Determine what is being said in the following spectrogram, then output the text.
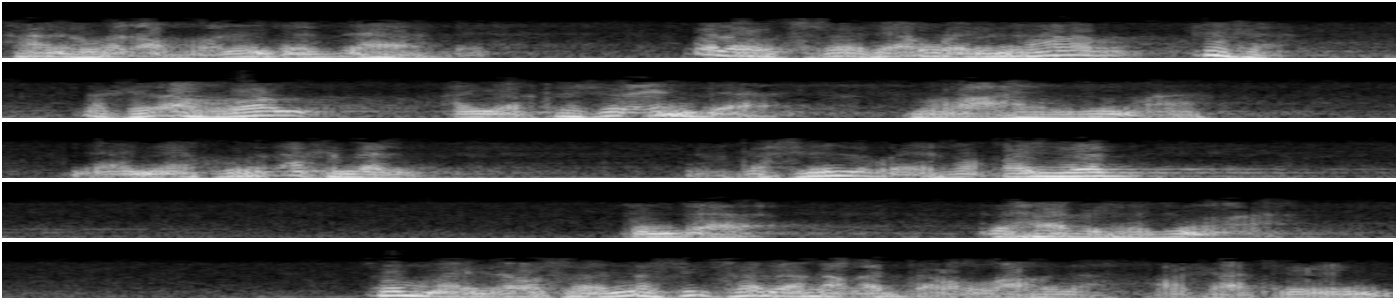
هذا هو الأفضل عند الذهاب. ولو اغتسل في أول النهار كفى لكن الأفضل أن يغتسل عند مراحل الجمعة لأن يكون أكمل. يغتسل ويتطيب. عند ذهابه الجمعة. ثم إذا وصل المسجد صلى ما قدر الله له ركعتين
